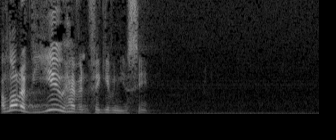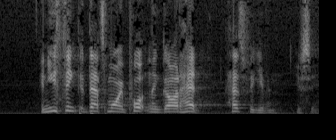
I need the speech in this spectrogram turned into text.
a lot of you haven't forgiven your sin. And you think that that's more important than God had, has forgiven your sin.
